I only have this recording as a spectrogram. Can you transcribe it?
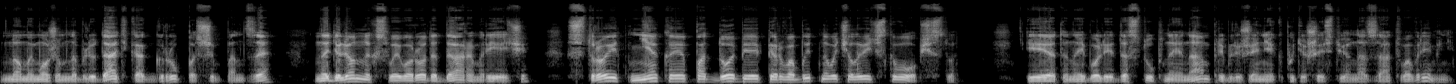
но мы можем наблюдать, как группа шимпанзе, наделенных своего рода даром речи, строит некое подобие первобытного человеческого общества. И это наиболее доступное нам приближение к путешествию назад во времени.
